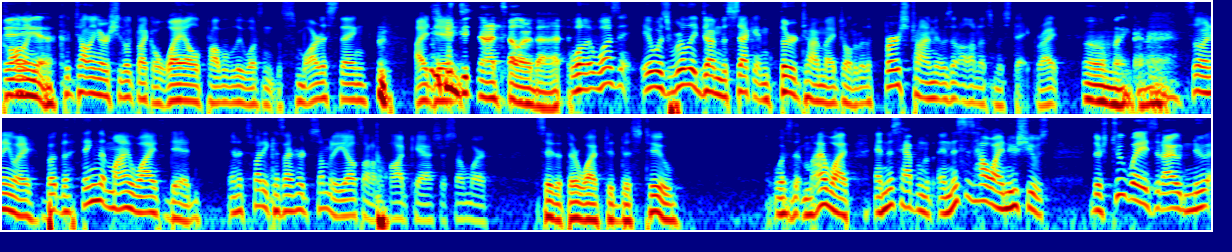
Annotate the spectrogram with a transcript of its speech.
Yeah, calling, yeah. c- telling her she looked like a whale probably wasn't the smartest thing I did. You did. did not tell her that. Well, it wasn't. It was really done the second and third time I told her, but the first time it was an honest mistake, right? Oh my god. So anyway, but the thing that my wife did, and it's funny because I heard somebody else on a podcast or somewhere say that their wife did this too, was that my wife, and this happened with, and this is how I knew she was. There's two ways that I knew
